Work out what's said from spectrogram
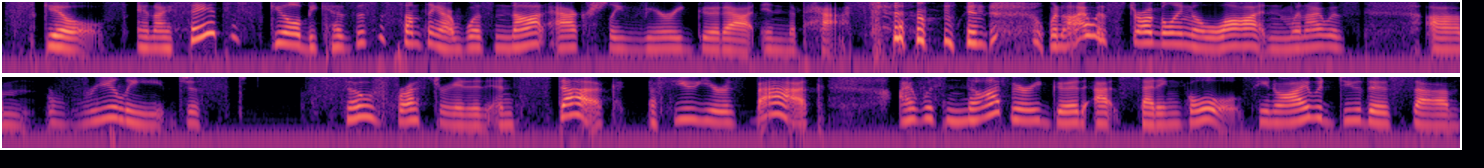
skills. And I say it's a skill because this is something I was not actually very good at in the past. when when I was struggling a lot and when I was um, really just so frustrated and stuck a few years back, I was not very good at setting goals. You know, I would do this. Uh,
